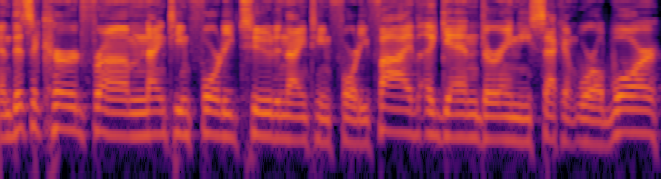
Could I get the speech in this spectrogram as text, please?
And this occurred from 1942 to 1945, again during the Second World War.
